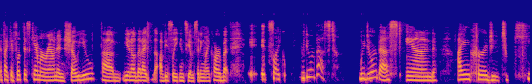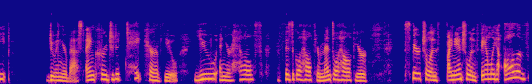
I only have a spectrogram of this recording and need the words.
If I could flip this camera around and show you, um, you know, that I obviously you can see I'm sitting in my car, but it's like we do our best. We do our best. And I encourage you to keep doing your best. I encourage you to take care of you, you and your health, your physical health, your mental health, your spiritual and financial and family, all of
